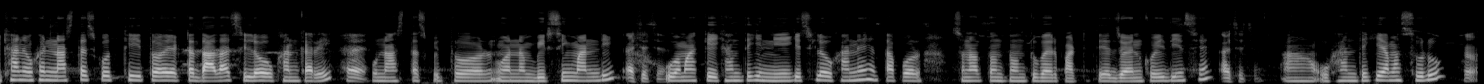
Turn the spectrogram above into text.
এখানে ওখানে নাচ টাচ করতি তো একটা দাদা ছিল ওখানকারই। হ্যাঁ। ও নাচ টাচ করতো। ওর নাম বীর সিং মান্ডি। আচ্ছা আচ্ছা। ও আমাকে এখান থেকে নিয়ে গেছিল ওখানে। তারপর সনাতন তন্তু তন্তুবাইয়ের পার্টিতে জয়েন করে দিয়েছে। আচ্ছা ওখান থেকে আমার শুরু। হ্যাঁ।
